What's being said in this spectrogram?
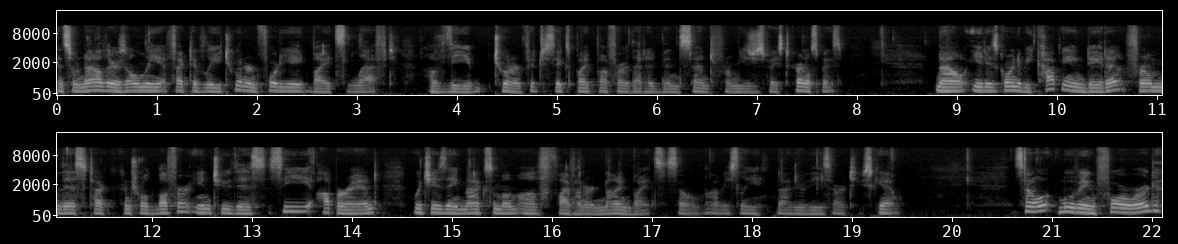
And so now there's only effectively 248 bytes left of the 256 byte buffer that had been sent from user space to kernel space. Now it is going to be copying data from this attacker controlled buffer into this C operand, which is a maximum of 509 bytes. So obviously neither of these are to scale. So moving forward,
